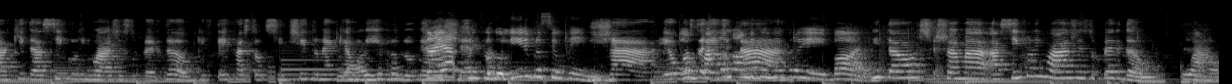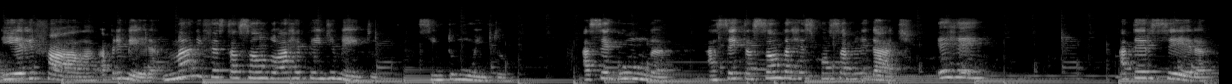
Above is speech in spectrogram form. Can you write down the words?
aqui das cinco linguagens do perdão, que tem, faz todo sentido, né? Que é um livro do Gary Já é a dica do livro, Silvinho? Já. Eu então, gostaria de dar... o nome do livro aí, bora. Então, chama As Cinco Linguagens do Perdão. Uau. E ele fala, a primeira, manifestação do arrependimento Sinto muito. A segunda, aceitação da responsabilidade. Errei. A terceira,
